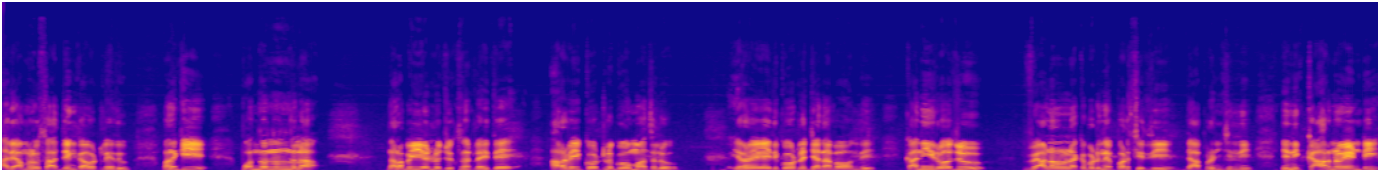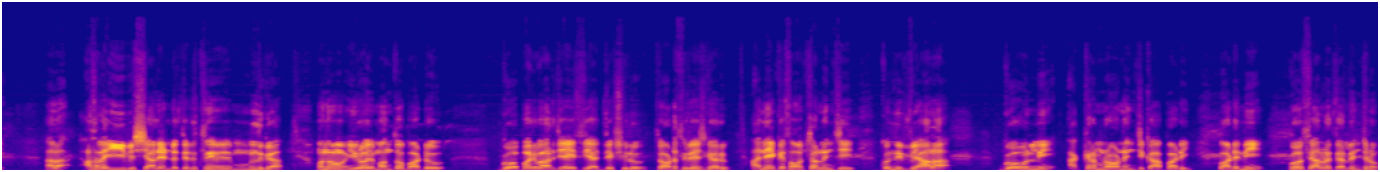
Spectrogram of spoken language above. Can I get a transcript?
అది అమలు సాధ్యం కావట్లేదు. మనకి పంతొమ్మిది వందల నలభై ఏళ్ళు చూసుకున్నట్లయితే అరవై కోట్ల గోమాతలు ఇరవై ఐదు కోట్ల జనాభా ఉంది. కానీ ఈరోజు వేళలో లెక్కబడిన పరిస్థితి దాపురించింది. దీనికి కారణం ఏంటి? అలా అసలు ఈ విషయాలు ఏంటో తెలుసుకునే ముందుగా మనం ఈరోజు మనతో పాటు గో పరివార్ జేఏసీ అధ్యక్షులు తోట సురేష్ గారు. అనేక సంవత్సరాల నుంచి కొన్ని వేల గోవుల్ని అక్రమ రవాణా నుంచి కాపాడి వాటిని గోశాలలో తరలించడం.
